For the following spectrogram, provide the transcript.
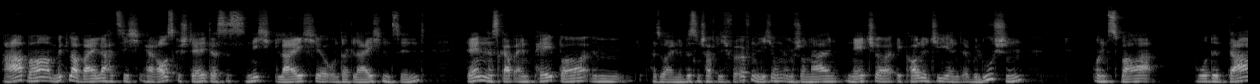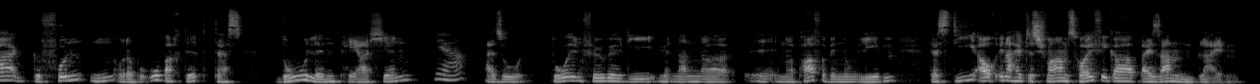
Aber mittlerweile hat sich herausgestellt, dass es nicht gleiche unter gleichen sind, denn es gab ein Paper, im, also eine wissenschaftliche Veröffentlichung im Journal Nature Ecology and Evolution. Und zwar wurde da gefunden oder beobachtet, dass Dohlenpärchen, Ja. also Dohlenvögel, die miteinander äh, in einer Paarverbindung leben, dass die auch innerhalb des Schwarms häufiger beisammen bleiben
